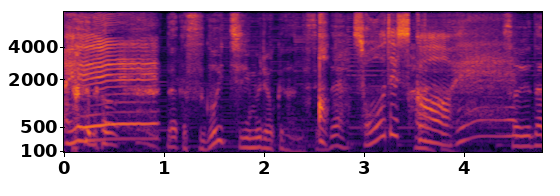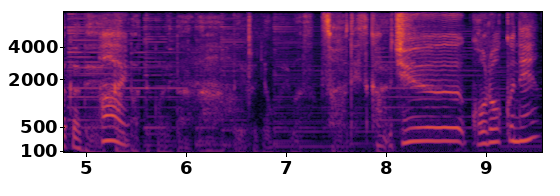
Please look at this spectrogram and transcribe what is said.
えー、なんかすごいチーム力なんですよね。そうですか、はい、そういう中で頑張ってこれたなというふうに思います。そうですか、十五六年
